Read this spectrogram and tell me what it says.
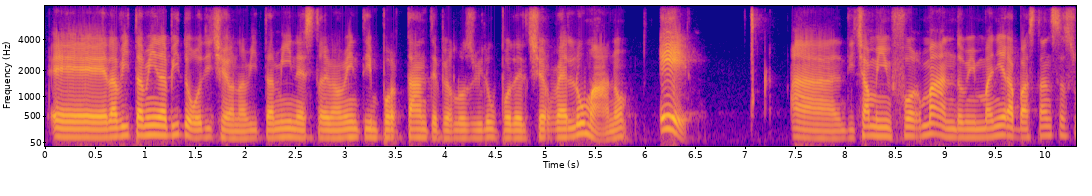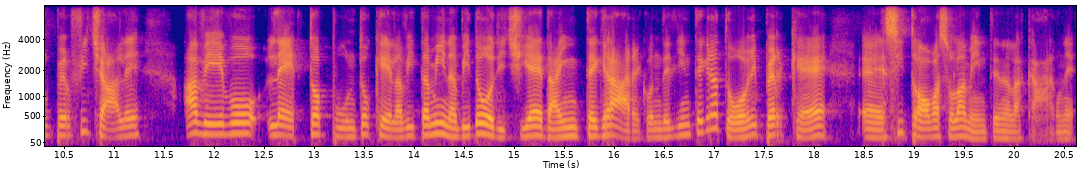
Eh, la vitamina B12 è una vitamina estremamente importante per lo sviluppo del cervello umano e eh, diciamo informandomi in maniera abbastanza superficiale avevo letto appunto che la vitamina B12 è da integrare con degli integratori perché eh, si trova solamente nella carne.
